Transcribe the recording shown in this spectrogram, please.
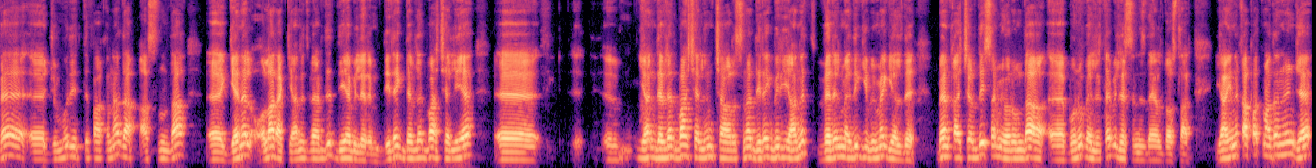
ve e, Cumhur İttifakı'na da aslında e, genel olarak yanıt verdi diyebilirim. Direkt Devlet Bahçeli'ye e, e, yani Devlet Bahçeli'nin çağrısına direkt bir yanıt verilmedi gibime geldi. Ben kaçırdıysam yorumda e, bunu belirtebilirsiniz değerli dostlar. Yayını kapatmadan önce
